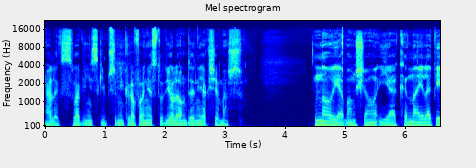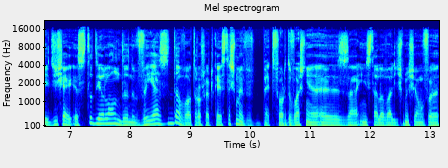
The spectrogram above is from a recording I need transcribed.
Aleks Sławiński przy mikrofonie Studio Londyn. Jak się masz? No, ja mam się jak najlepiej. Dzisiaj Studio Londyn wyjazdowo troszeczkę. Jesteśmy w Bedford. Właśnie e, zainstalowaliśmy się w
